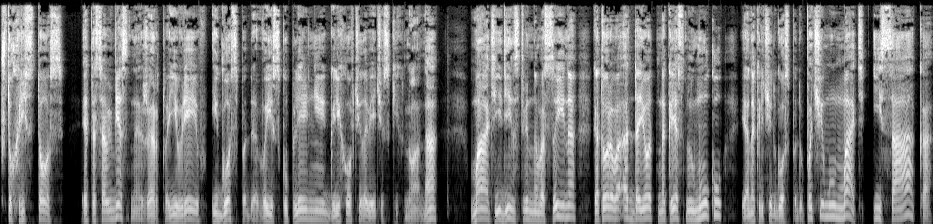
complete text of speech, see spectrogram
что Христос это совместная жертва евреев и Господа во искупление грехов человеческих, но она — мать единственного сына, которого отдает на крестную муку, и она кричит Господу, «Почему мать Исаака,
